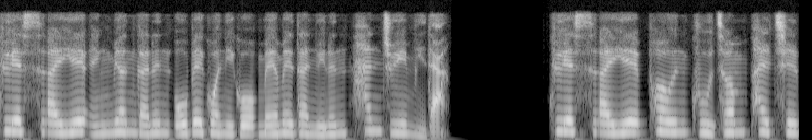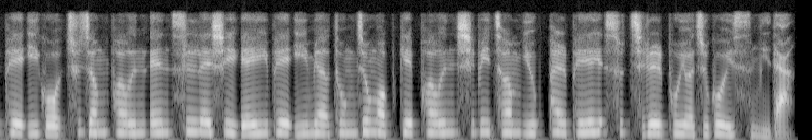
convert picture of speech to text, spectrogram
QSI의 액면가는 500원이고 매매 단위는 한 주입니다. QSI의 퍼은 9.87배이고 추정 퍼은 N/A배이며 동종업계 퍼은 12.68배의 수치를 보여주고 있습니다.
